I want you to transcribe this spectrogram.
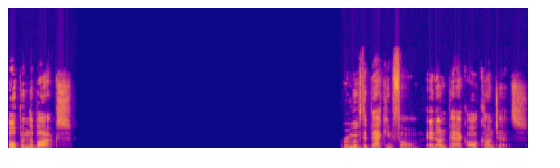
Open the box. Remove the packing foam and unpack all contents.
